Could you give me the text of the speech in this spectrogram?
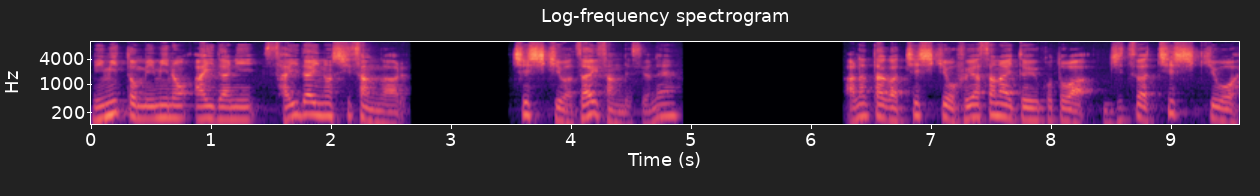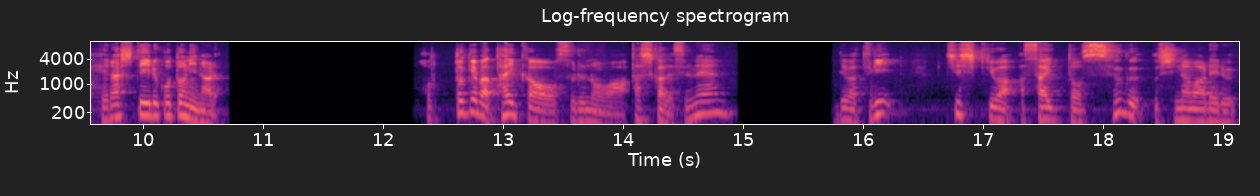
耳と耳の間に最大の資産がある。知識は財産ですよね。あなたが知識を増やさないということは、実は知識を減らしていることになる。ほっとけば対価をするのは確かですよね。では次。知識は浅いとすぐ失われる。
